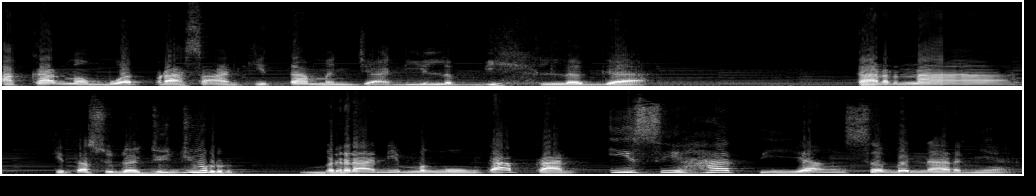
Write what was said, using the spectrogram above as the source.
akan membuat perasaan kita menjadi lebih lega. Karena kita sudah jujur berani mengungkapkan isi hati yang sebenarnya.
